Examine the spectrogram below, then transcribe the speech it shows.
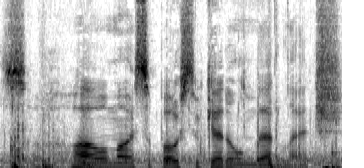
So, how am I supposed to get on that ledge?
